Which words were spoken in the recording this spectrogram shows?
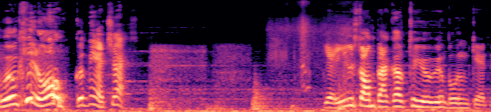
Balloon Kid? Oh, good thing I checked. Yeah, you just don't back up to your room, Balloon Kid.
